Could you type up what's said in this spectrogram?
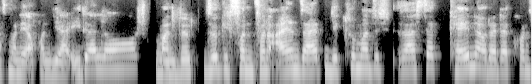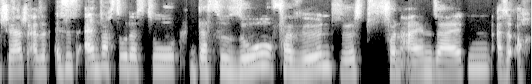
darf man ja auch in die AIDA Lounge. Man wird wirklich von, von allen Seiten, die kümmern sich, sei es der Kellner oder der Concierge. Also es ist einfach so, dass du, dass du so verwöhnt wirst von allen Seiten. Also auch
